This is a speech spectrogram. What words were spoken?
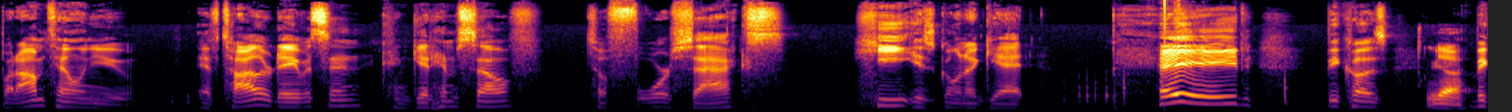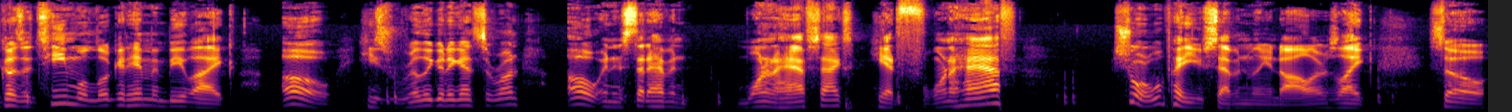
but I'm telling you if Tyler Davison can get himself to four sacks, he is going to get paid because yeah because a team will look at him and be like, oh, he's really good against the run. Oh, and instead of having one and a half sacks, he had four and a half. Sure, we'll pay you seven million dollars. Like so.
